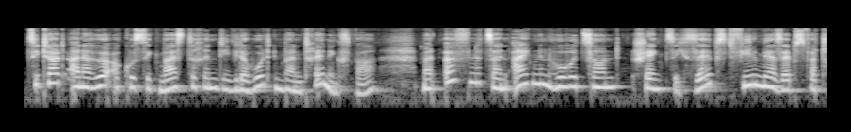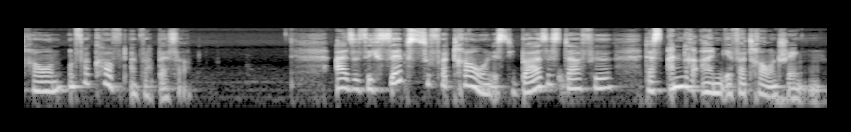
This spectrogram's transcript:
Zitat einer Hörakustikmeisterin, die wiederholt in meinen Trainings war, man öffnet seinen eigenen Horizont, schenkt sich selbst viel mehr Selbstvertrauen und verkauft einfach besser. Also sich selbst zu vertrauen ist die Basis dafür, dass andere einem ihr Vertrauen schenken.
